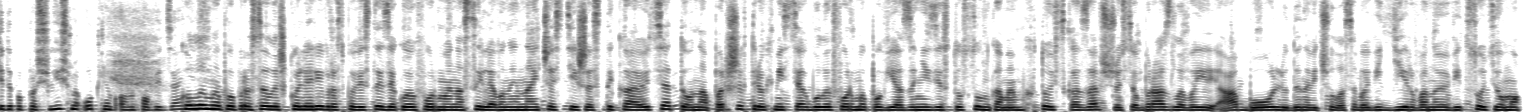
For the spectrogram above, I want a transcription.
Kiedy poprosiliśmy uczniów o wypowiedzenie Коли ми попросили школярів розповісти, з якою формою насилля вони найчастіше стикаються, то на перших трьох місцях були форми пов'язані зі стосунками. Хтось сказав щось образливе, або людина відчула себе відірваною від соціуму.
